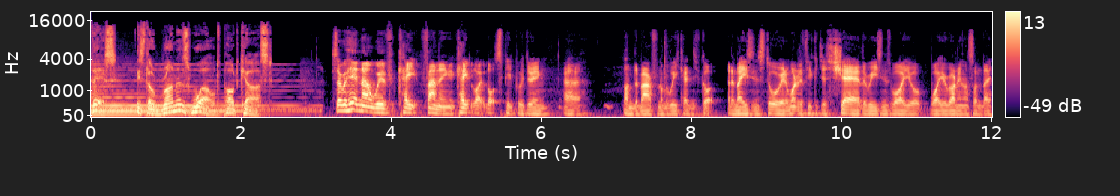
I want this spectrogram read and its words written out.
This is the Runner's World podcast. So we're here now with Kate Fanning. Kate, like lots of people are doing uh, London Marathon on the weekend, you've got an amazing story, and I wondered if you could just share the reasons why you're why you're running on Sunday.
